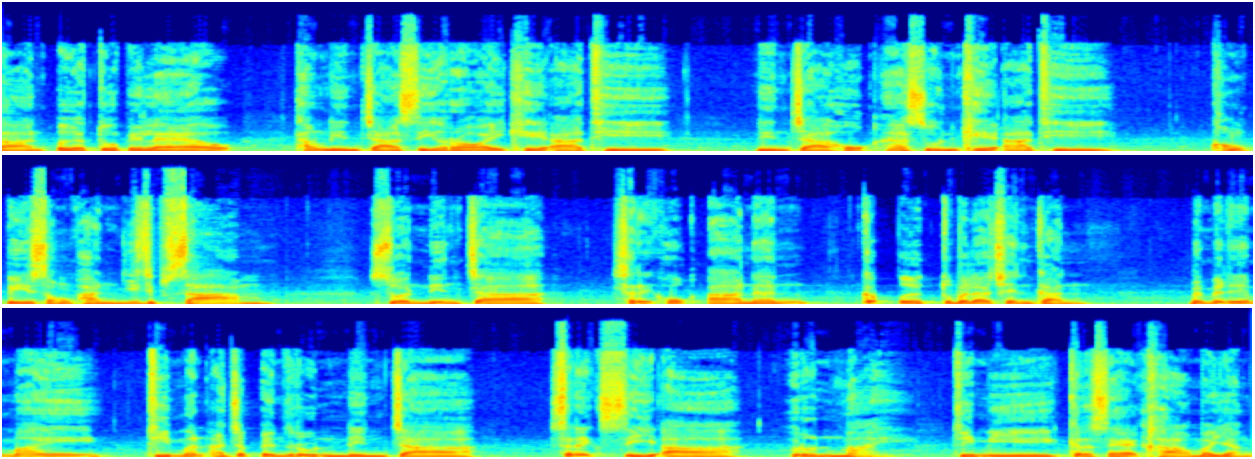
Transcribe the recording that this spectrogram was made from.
การเปิดตัวไปแล้ว ทั้ง Ninja 400 KRT Ninja 650 KRT ของปี 2023 ส่วน Ninja s l 6R นั้นก็เปิดตัวไปแล้วเช่นกัน เป็นไปได้ไหมที่มันอาจจะเป็นรุ่น Ninja s l 4R รุ่นใหม่ ที่มีกระแสข่าวมาอย่าง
